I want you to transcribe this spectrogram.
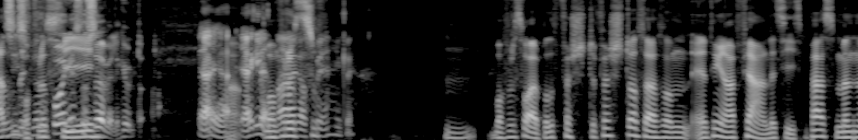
altså, Hva for å Season-poenget si- synes jeg er veldig kult. da. Ja, Ja. jeg gleder Hva meg ganske mye, egentlig. Mm. Bare for å svare på det første først, da, så er det sånn En ting er å fjerne Season Pass, men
